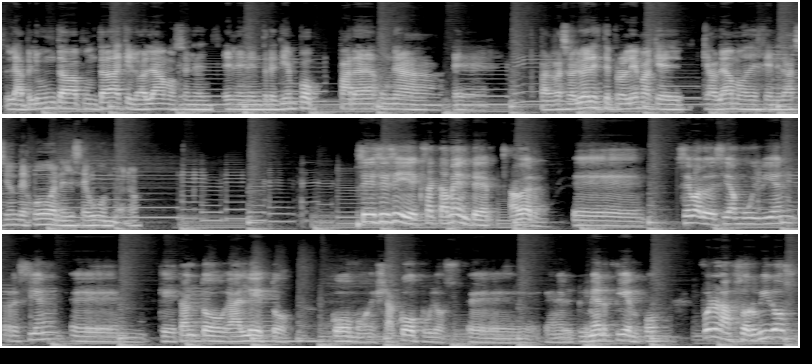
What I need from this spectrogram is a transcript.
la pregunta va apuntada que lo hablábamos en el, en el entretiempo para una para resolver este problema que, que hablábamos de generación de juego en el segundo, ¿no? Sí, sí, sí, exactamente. A ver, eh, Seba lo decía muy bien recién, eh, que tanto Galeto como Jacópulos eh, en el primer tiempo fueron absorbidos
